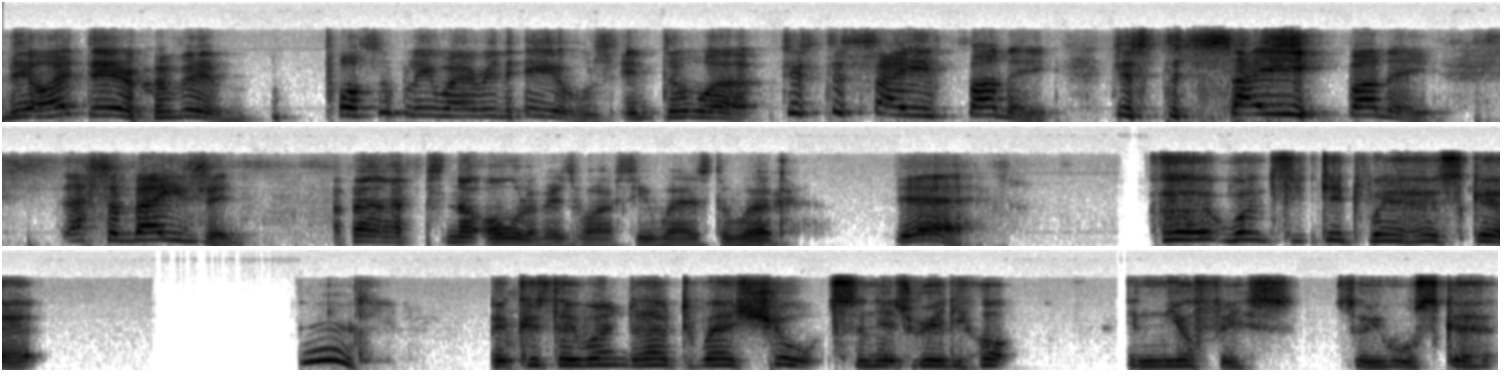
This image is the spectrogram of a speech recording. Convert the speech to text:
The idea of him possibly wearing heels into work just to save money, just to save money. That's amazing. I bet that's not all of his wives he wears to work. Yeah. Uh, once he did wear her skirt Hmm. Because they weren't allowed to wear shorts and it's really hot in the office. So he wore skirt.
